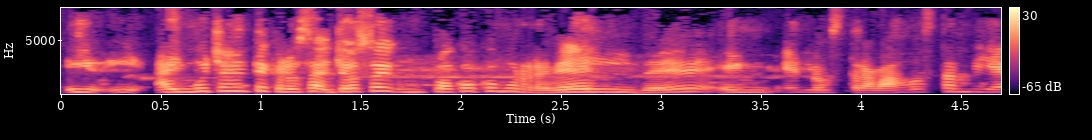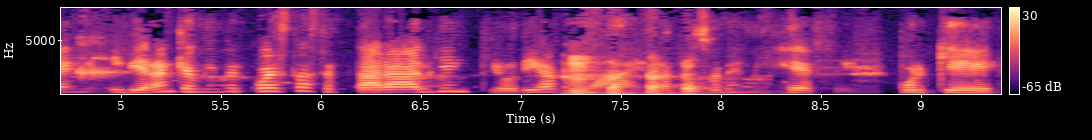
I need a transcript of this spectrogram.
y, hay mucha gente que lo sabe, yo soy un poco como rebelde en, en, los trabajos también, y vieran que a mí me cuesta aceptar a alguien que yo diga como, ah, esta persona es mi jefe, porque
